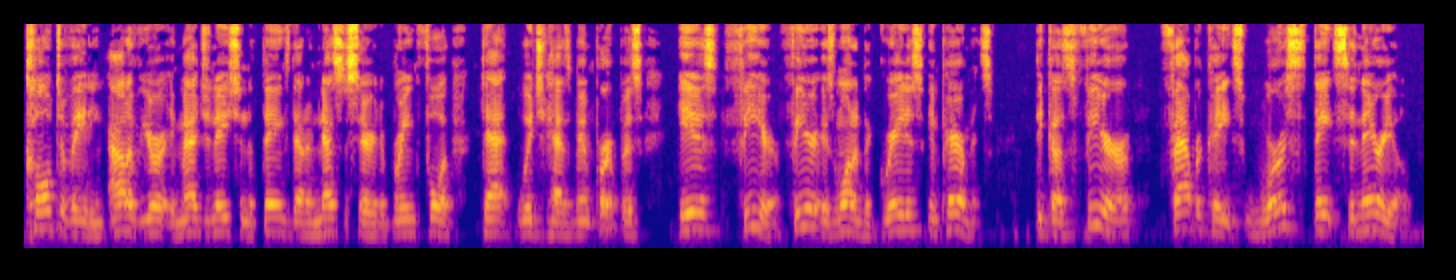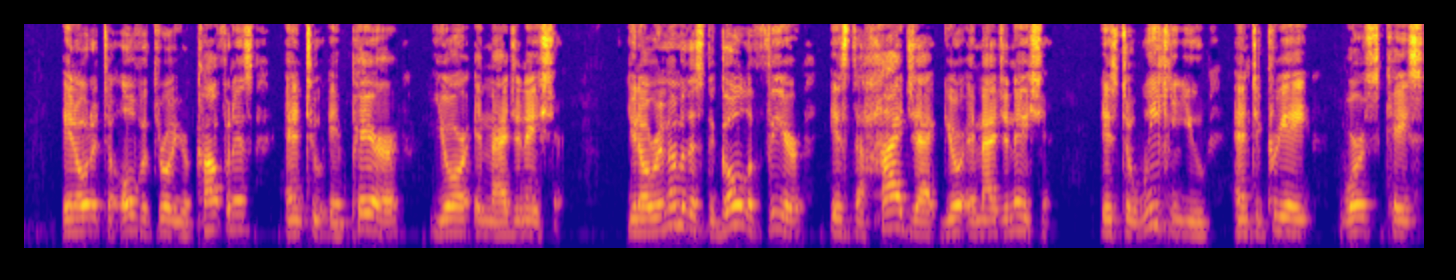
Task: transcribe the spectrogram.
cultivating out of your imagination the things that are necessary to bring forth that which has been purpose is fear. Fear is one of the greatest impairments because fear fabricates worst state scenario in order to overthrow your confidence and to impair your imagination. You know, remember this the goal of fear is to hijack your imagination, is to weaken you and to create worst case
